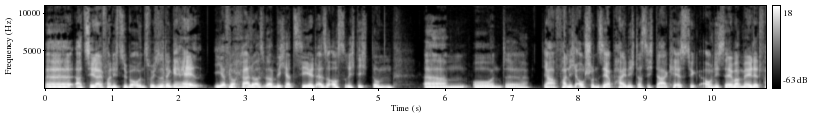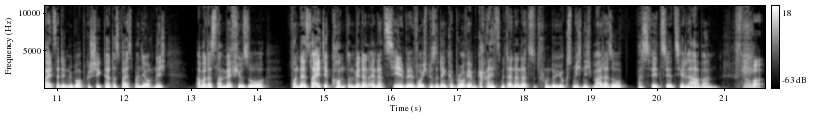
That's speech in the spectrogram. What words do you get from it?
äh, erzähl einfach nichts über uns. Wo ich so denke, hä, ihr habt doch gerade was über mich erzählt, also auch so richtig dumm. Ähm, und äh, ja, fand ich auch schon sehr peinlich, dass sich da KS Freak auch nicht selber meldet, falls er den überhaupt geschickt hat, das weiß man ja auch nicht. Aber dass da Matthew so von der Seite kommt und mir dann einen erzählen will, wo ich mir so denke, Bro, wir haben gar nichts miteinander zu tun, du juckst mich nicht mal, also was willst du jetzt hier labern? Aber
